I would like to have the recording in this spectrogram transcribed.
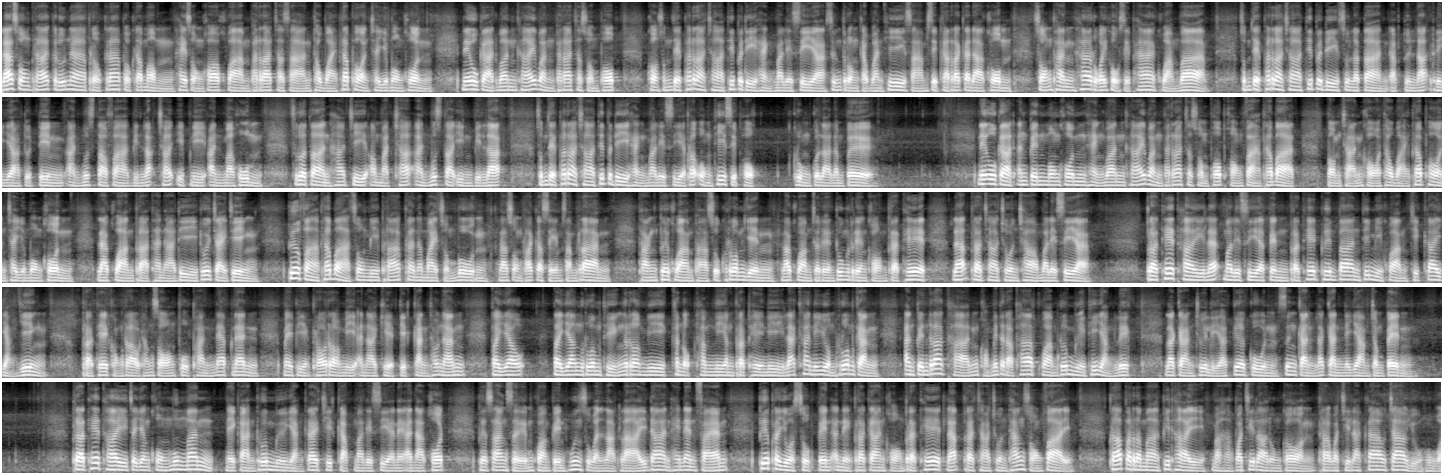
และทรงพระกรุณาโปรดเกล้าโปรดกระหม่อม ให้ส่งข้อความพระราชสารถวายพระพรชัยมงคล ในโอกาสวันคล้ายวันพระราชสมภพ ของสมเด็จพระราชาธิบดีแห่งมาเลเซีย ซึ่งตรงกับวันที่ 30 กรกฎาคม 2565 ความว่า สมเด็จพระราชาธิบดีสุลต่าน อับดุลละริยาตุดดิน อันมุสตาฟาบินละชาอิบนีอันมาฮุม สุลต่านฮาจีอัมมัดชาอันมุสตาอินบินละ สมเด็จพระราชาธิบดีแห่งมาเลเซียพระองค์ที่ 16 กรุงกัวลาลัมเปอร์ ในโอกาสอันเป็นมงคลแห่งวันคล้ายวันพระราชสมภพของฝ่าพระบาทหม่อมฉันขอถวายพระพรชัยมงคล และความปรารถนาดีด้วยใจจริง เพื่อฝ่าพระบาททรงมีพระพระนามัยสมบูรณ์ และทรงพระเกษมสำราญ ทั้งเพื่อความผาสุกร่มเย็น และความเจริญรุ่งเรืองของประเทศ และประชาชนชาวมาเลเซียประเทศไทยและมาเลเซียเป็นประเทศเพื่อนบ้านที่มีความชิดใกล้อย่างยิ่ง ประเทศของเราทั้งสองผูกพันแนบแน่น ไม่เพียงเพราะเรามีอาณาเขตติดกันเท่านั้น แต่ยังแต่ยังรวมถึงเรามีขนบธรรมเนียมประเพณีและค่านิยมร่วมกัน อันเป็นรากฐานของมิตรภาพความร่วมมือที่อย่างลึก และการช่วยเหลือเกื้อกูล ซึ่งกันและกันในยามจำเป็น ประเทศไทยจะยังคงมุ่งมั่นในการร่วมมืออย่างใกล้ชิดกับมาเลเซียในอนาคต เพื่อสร้างเสริมความเป็นหุ้นส่วนหลากหลายด้านให้แน่นแฟ้น เพื่อประโยชน์สุขเป็นอเนกประการของประเทศและประชาชนทั้งสองฝ่าย พระปรมาพิไทยมหาวชิราลงกรณ์พระวชิรเกล้าเจ้าอยู่หัว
